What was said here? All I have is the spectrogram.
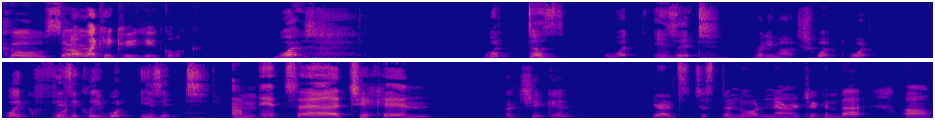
Cool. So, not like a cuckoo clock. what? What does? What is it? Pretty much. What? What? Like physically, what is it? Um, it's a chicken. A chicken? Yeah, it's just an ordinary chicken that um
